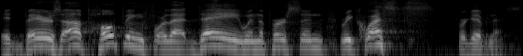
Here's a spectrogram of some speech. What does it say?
It bears up hoping for that day when the person requests forgiveness.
